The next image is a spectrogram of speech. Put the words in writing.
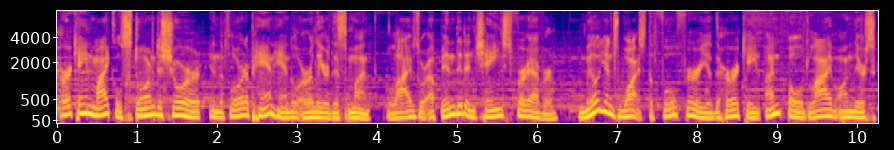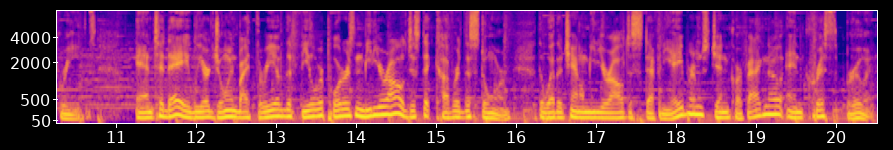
Hurricane Michael stormed ashore in the Florida panhandle earlier this month. Lives were upended and changed forever. Millions watched the full fury of the hurricane unfold live on their screens. And today we are joined by three of the field reporters and meteorologists that covered the storm the Weather Channel meteorologist Stephanie Abrams, Jen Carfagno, and Chris Bruin.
